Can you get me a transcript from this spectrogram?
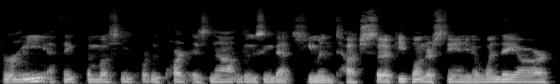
for me, I think the most important part is not losing that human touch so that people understand, you know, when they are,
